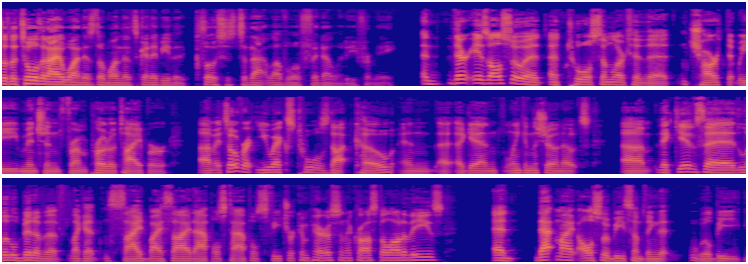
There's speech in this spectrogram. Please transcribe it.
So the tool that I want is the one that's going to be the closest to that level of fidelity for me. And there is also a, a tool similar to the chart that we mentioned from Prototypr. Um, it's over at uxtools.co, and uh, again, link in the show notes. Um, that gives a little bit of a like a side by side apples to apples feature comparison across a lot of these, and that might also be something that will be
